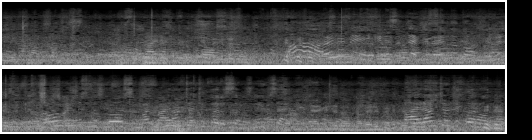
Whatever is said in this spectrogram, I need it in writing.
İyi, sağ olun. Bayram kutlu olsun. Aa öyle mi? İkinizin de Gülay'ın da doğum günü. Doğum gününüz kutlu olsun. Bak bayram çocuklarısınız. Ne güzel. Bayram çocukları onlar.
